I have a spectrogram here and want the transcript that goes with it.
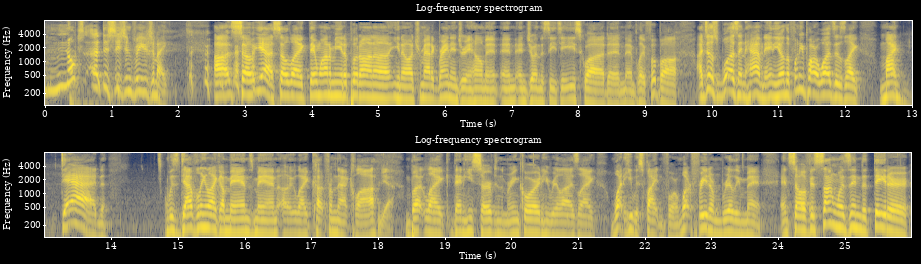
not a decision for you to make. Uh, so yeah, so like they wanted me to put on a you know a traumatic brain injury helmet and, and join the CTE squad and, and play football. I just wasn't having it. And, you know the funny part was is like my dad was definitely like a man's man, uh, like cut from that cloth. Yeah. But like then he served in the Marine Corps and he realized like what he was fighting for and what freedom really meant. And so if his son was in the theater,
